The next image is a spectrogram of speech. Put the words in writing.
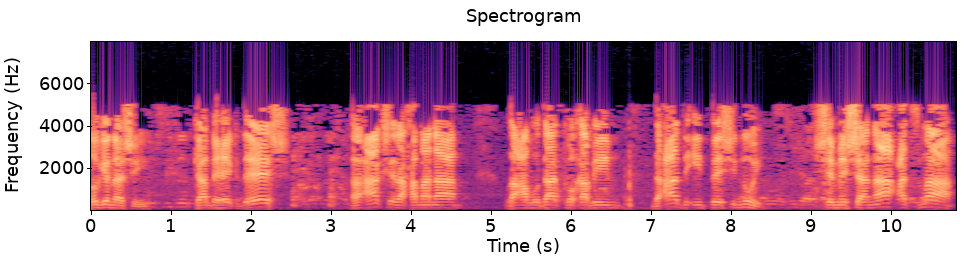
Look in Rashi. Kabehekdesh akshera hamana la'avodat kochavim, de'ad de'it shinui, shemeshana atzma,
